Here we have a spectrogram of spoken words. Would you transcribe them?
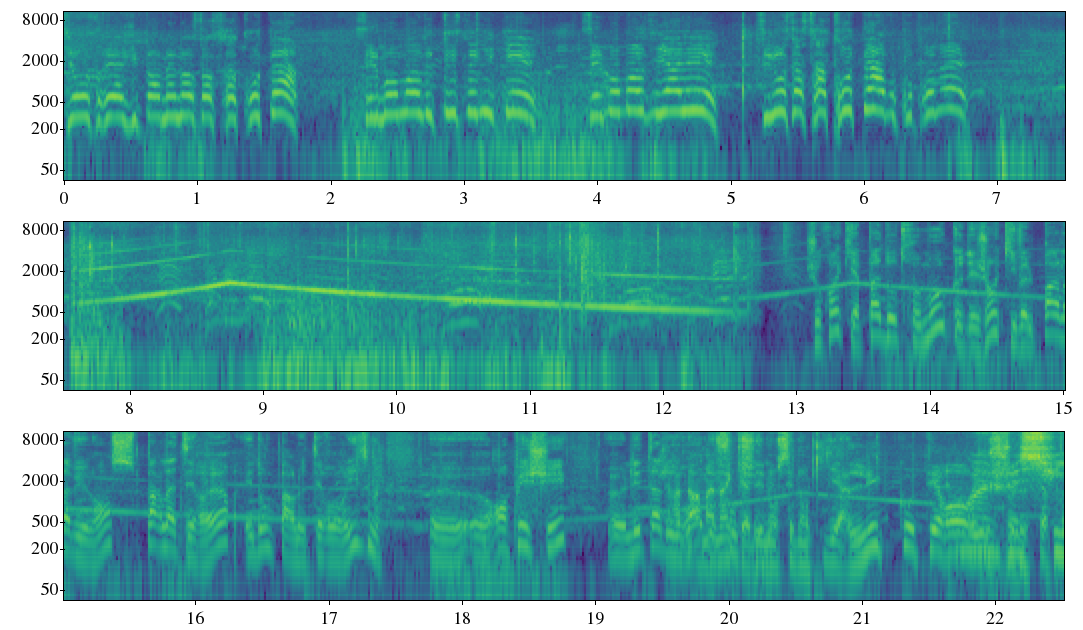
Si on ne réagit pas maintenant, ça sera trop tard. C'est le moment de tous les niquer. C'est le moment d'y aller. Sinon, ça sera trop tard, vous comprenez Je crois qu'il n'y a pas d'autre mot que des gens qui veulent par la violence, par la terreur et donc par le terrorisme euh, empêcher euh, l'état de droit de qui a dénoncé donc hier l'éco-terrorisme. Moi, je suis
